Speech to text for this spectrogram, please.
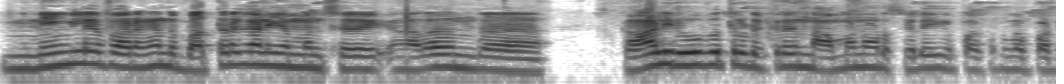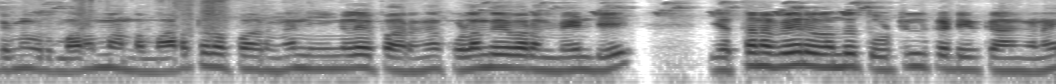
நீங்களே பாருங்க இந்த பத்திரகாளி அம்மன் சிலை அதாவது இந்த காளி ரூபத்தில் இருக்கிற இந்த அம்மனோட சிலைக்கு பக்கத்தில் பார்த்தீங்கன்னா ஒரு மரம் அந்த மரத்தில் பாருங்கள் நீங்களே பாருங்கள் குழந்தை வரம் வேண்டி எத்தனை பேர் வந்து தொட்டில் கட்டியிருக்காங்கன்னு.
